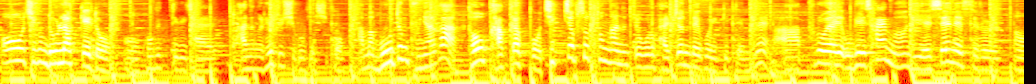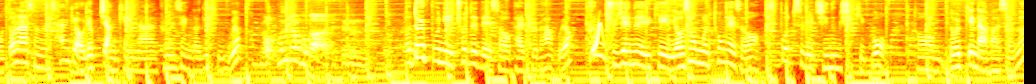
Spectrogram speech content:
어, 지금 놀랍게도 어, 고객들이 잘 반응을 해주시고 계시고 아마 모든 분야가 더욱 가깝고 직접 소통하는 쪽으로 발전되고 있기 때문에 앞으로의 우리의 삶은 이 SNS를 어, 떠나서는 살기 어렵지 않겠나 그런 생각이 들고요. 몇 분 정도가 되는? 여덟 분이 초대돼서 발표를 하고요. 큰 주제는 이렇게 여성을 통해서 스포츠를 진흥시키고 더 넓게 나가서는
